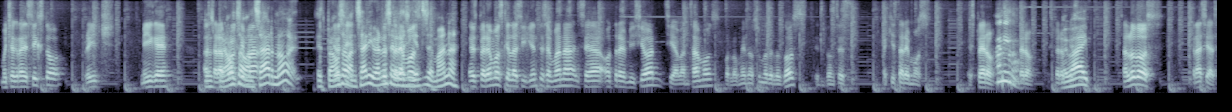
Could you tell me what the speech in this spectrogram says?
muchas gracias Sixto, Rich, Migue. Pues Hasta la esperamos próxima. avanzar, ¿no? Esperamos sí. avanzar y vernos en la siguiente semana. Esperemos que la siguiente semana sea otra emisión, si avanzamos, por lo menos uno de los dos. Entonces, aquí estaremos. Espero. Ánimo. Espero, espero Bye bye. sí. Saludos. Gracias.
